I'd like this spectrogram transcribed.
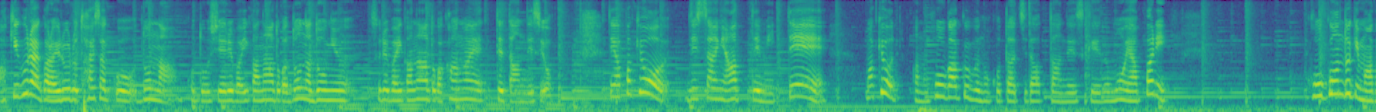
秋ぐらいからいろいろ対策をどんなことを教えればいいかなとかどんな導入すればいいかなとか考えてたんですよ。でやっぱ今日実際に会ってみて、まあ、今日あの法学部の子たちだったんですけれどもやっぱり高校の時全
